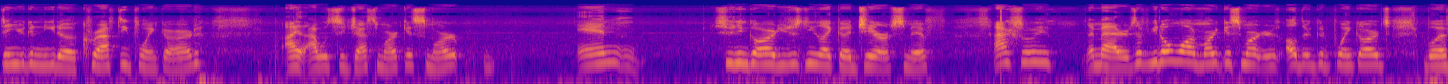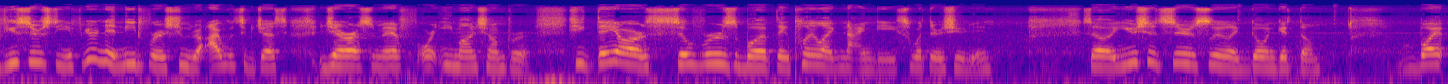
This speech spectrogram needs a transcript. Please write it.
Then you're gonna need a crafty point guard. I I would suggest Marcus Smart. And shooting guard, you just need like a J.R. Smith. Actually, it matters. If you don't want Marcus Smart, there's other good point guards. But if you seriously, if you're in need for a shooter, I would suggest J.R. Smith or Iman Shumpert. He, they are silvers, but they play like 90s what they're shooting. So you should seriously like go and get them. But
